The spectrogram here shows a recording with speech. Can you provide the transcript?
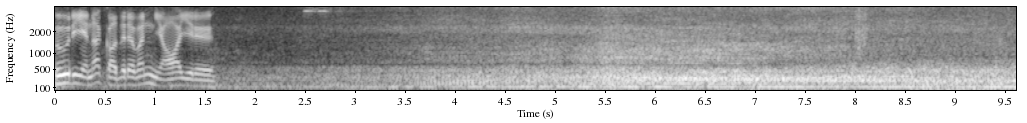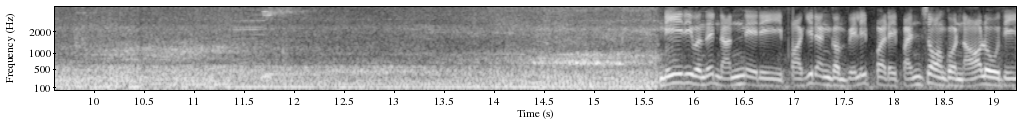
சூரியனா கதிரவன் ஞாயிறு. நீதி வந்து நன்னெறி பகிரங்கம் வெளிப்படை பஞ்சாங்கம் நாளோதி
